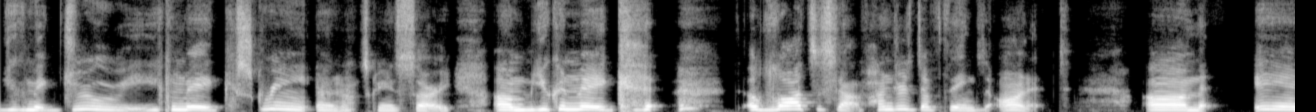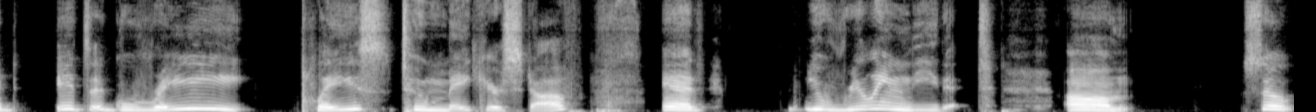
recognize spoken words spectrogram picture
you can make jewelry. You can make screen uh, not screens sorry. Um you can make lots of stuff hundreds of things on it. Um and it's a great place to make your stuff and you really need it. Um so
